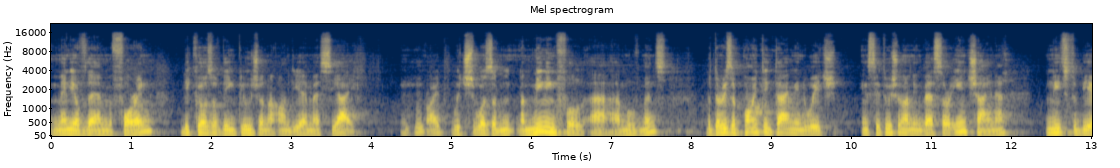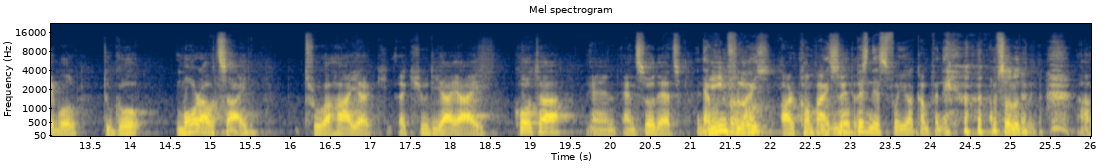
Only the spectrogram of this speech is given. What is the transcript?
many of them foreign, because of the inclusion on the MSCI, mm-hmm. right? Which was a, a meaningful uh, movement. But there is a point in time in which institutional investor in China needs to be able to go more outside through a higher QDII quota and, and so that, and that the inflows provide, are compensated. more business for your company. Absolutely. Uh,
